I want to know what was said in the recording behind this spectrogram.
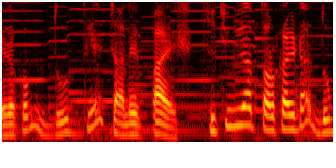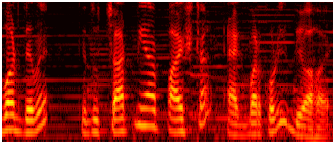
এরকম দুধ দিয়ে চালের পায়েস। খিচুড়ি আর তরকারিটা দুবার দেবে, কিন্তু চাটনি আর পায়েসটা একবার করেই দেওয়া হয়।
